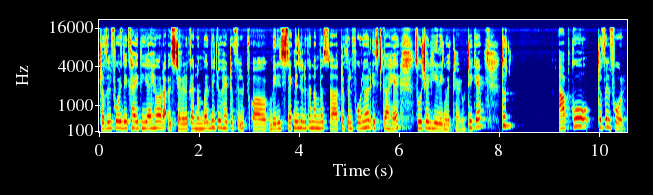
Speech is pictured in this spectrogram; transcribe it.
ट्रिपल फोर दिखाई दिया है और इस चैनल का नंबर भी जो है ट्रिपल मेरे सेकंड चैनल का नंबर ट्रिपल फोर है और इसका है सोशल हीलिंग विथ टैरो ठीक है? तो आपको ट्रिपल फोर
